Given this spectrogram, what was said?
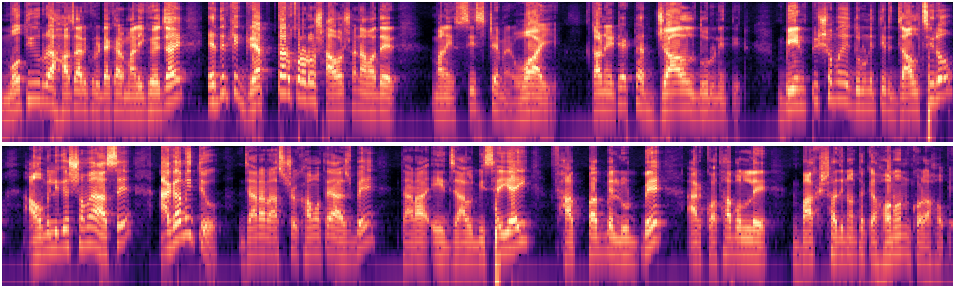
মতিউররা হাজার কোটি টাকার মালিক হয়ে যায়। এদেরকে গ্রেপ্তার করারও সাহস হয় আমাদের মানে সিস্টেমের। ওয়াই কারণ এটা একটা জাল দুর্নীতির। বিএনপির সময়ে দুর্নীতির জাল ছিল, আওয়ামী লীগের সময় আছে। আগামীতেও যারা রাষ্ট্র ক্ষমতায় আসবে, তারা এই জাল বিছাইয়াই ফাঁদ পাতবে, লুটবে আর কথা বললে বাক স্বাধীনতাকে হনন করা হবে।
